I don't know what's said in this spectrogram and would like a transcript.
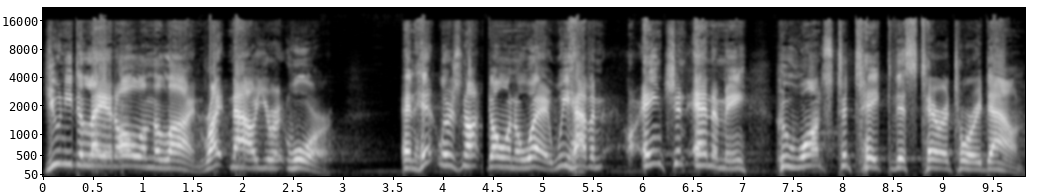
you need to lay it all on the line. Right now, you're at war. And Hitler's not going away. We have an ancient enemy who wants to take this territory down.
